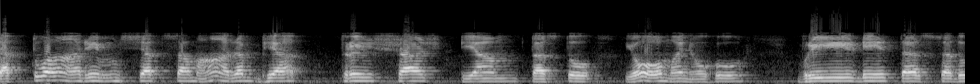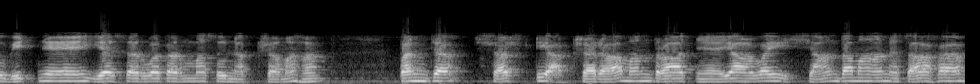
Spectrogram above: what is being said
चत्वारिंशत्समारभ्य त्रिषष्ट्यं तस्तु यो मनुः। व्रीडितः सदु विज्ञेय सर्वकर्मसु न क्षमः। पञ्चषष्ट्यक्षरा मन्त्राज्ञेया वै शान्तमानसाः।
